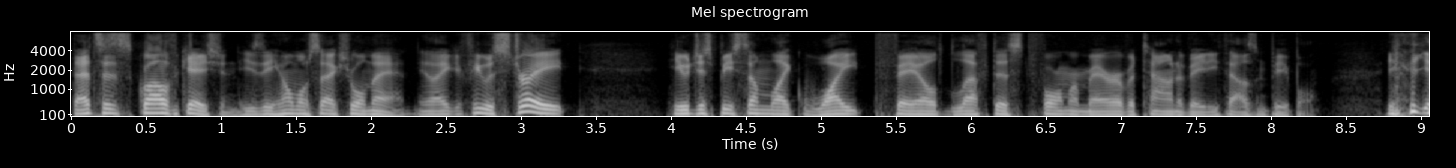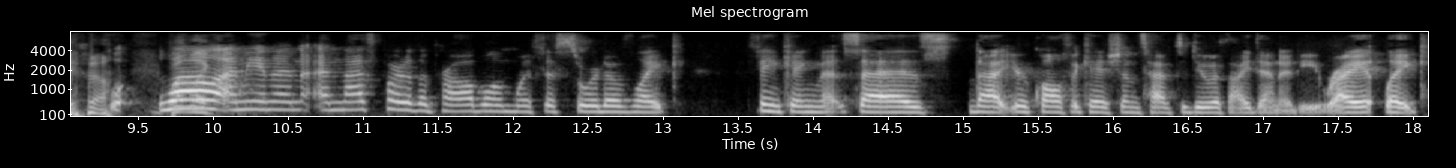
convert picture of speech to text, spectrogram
that's his qualification. He's a homosexual man. You know, like, if he was straight, he would just be some, like, white, failed, leftist former mayor of a town of 80,000 people. you know? Well, well like, I mean, and, and that's part of the problem with this sort of, like, thinking that says that your qualifications have to do with identity, right? Like,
